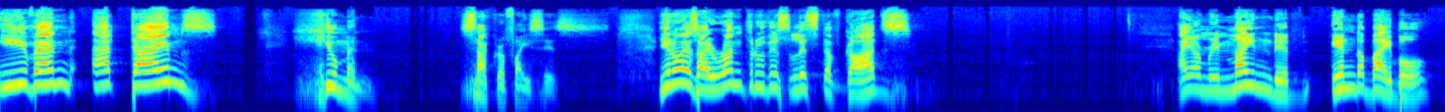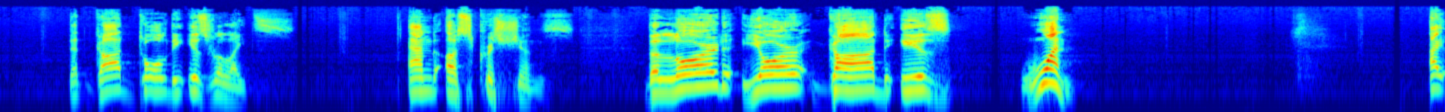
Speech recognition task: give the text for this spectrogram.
even at times human sacrifices. You know, as I run through this list of gods, I am reminded in the Bible that God told the Israelites and us Christians, the Lord your God is one. I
